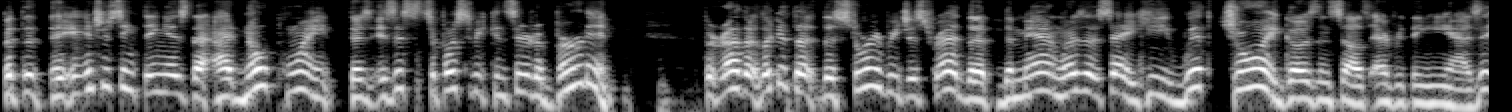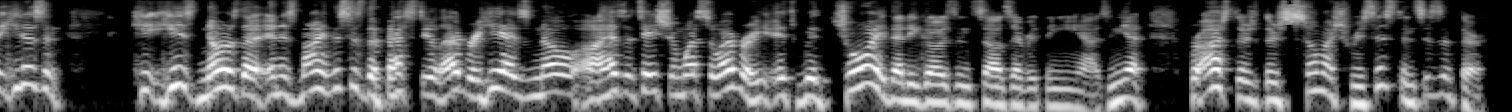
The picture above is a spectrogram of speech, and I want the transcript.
But the, the interesting thing is that at no point does is this supposed to be considered a burden but rather look at the, the story we just read. The, the man, what does it say? He with joy goes and sells everything he has. He doesn't, he, he knows that in his mind, this is the best deal ever. He has no uh, hesitation whatsoever. It's with joy that he goes and sells everything he has. And yet for us, there's, there's so much resistance, isn't there?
